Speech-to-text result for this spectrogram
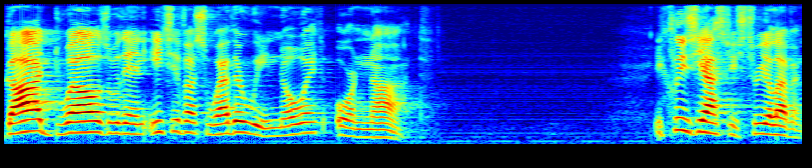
God dwells within each of us whether we know it or not. Ecclesiastes 3:11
